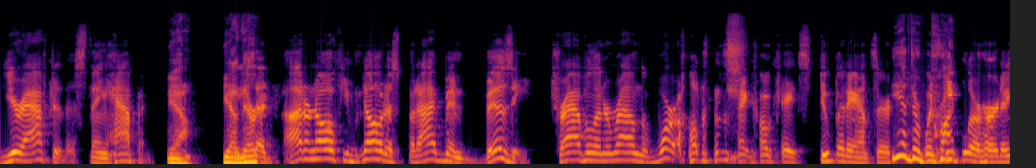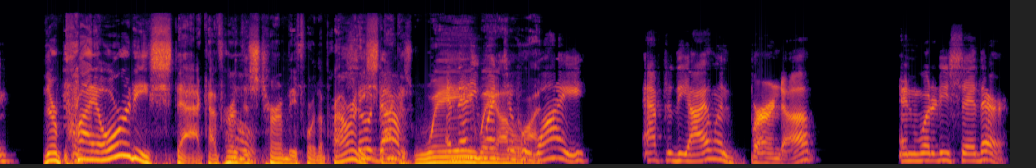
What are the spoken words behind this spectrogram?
year after this thing happened yeah yeah he said, I don't know if you've noticed, but I've been busy traveling around the world. it's like, okay, stupid answer. Yeah, they're when pri- people are hurting. their priority stack i've heard this oh, term before the priority Oh. so stack dumb. is way and then he way went out to Hawaii after the island burned up. And what did he say there?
